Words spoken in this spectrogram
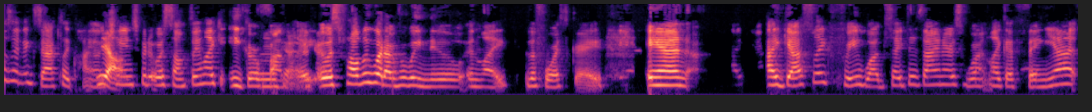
wasn't exactly climate Yeah. change, but it was something like eco-friendly. Okay, okay. It was probably whatever we knew in like the fourth grade. And I guess like free website designers weren't like a thing yet.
